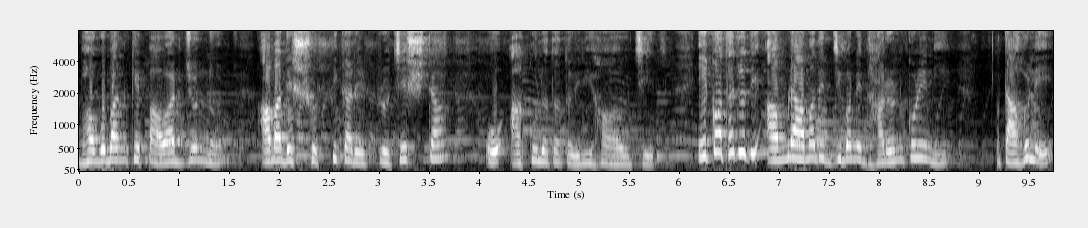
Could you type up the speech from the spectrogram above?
ভগবানকে পাওয়ার জন্য আমাদের সত্যিকারের প্রচেষ্টা ও আকুলতা তৈরি হওয়া উচিত। এ কথা যদি আমরা আমাদের জীবনে ধারণ করে নিই, তাহলে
